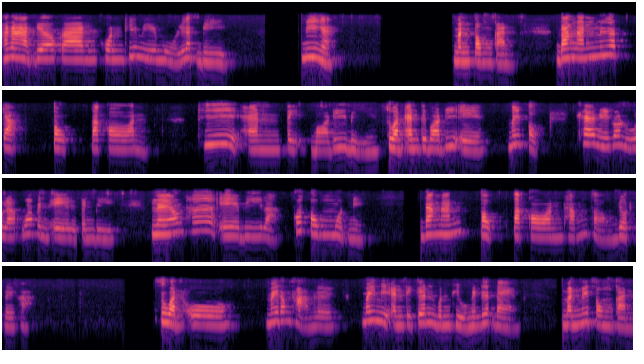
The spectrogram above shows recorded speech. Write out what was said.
ขนาดเดียวกันคนที่มีหมู่เลือด B นี่ไง มันตรงกัน ดังนั้นเลือดจะตกตะกอนที่แอนติบอดี B ส่วนแอนติบอดี A ไม่ตก แค่นี้ก็รู้แล้วว่าเป็น A หรือเป็น B แล้วถ้า A B ล่ะ ก็ตรงหมดนี่ ดังนั้นตกตะกอนทั้งสองหยดเลยค่ะ ส่วน O ไม่ต้องถามเลย ไม่มีแอนติเจนบนผิวเม็ดเลือดแดง มันไม่ตรงกัน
